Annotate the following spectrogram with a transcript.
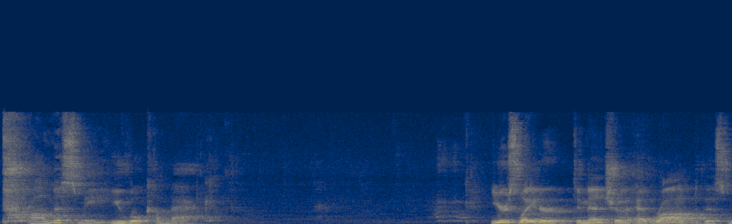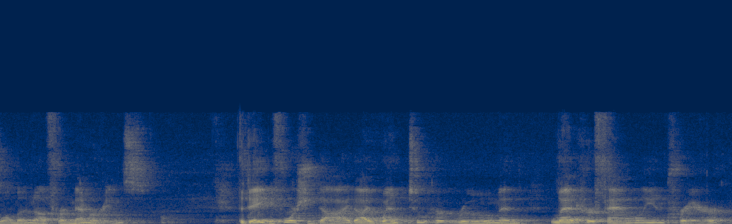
Promise me you will come back. Years later, dementia had robbed this woman of her memories. The day before she died, I went to her room and led her family in prayer.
